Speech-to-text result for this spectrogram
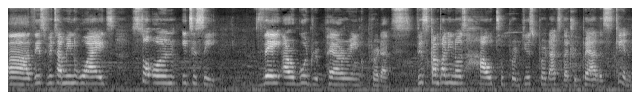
uh, this vitamin white so on etc. They are good repairing products. This company knows how to produce products that repair the skin.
